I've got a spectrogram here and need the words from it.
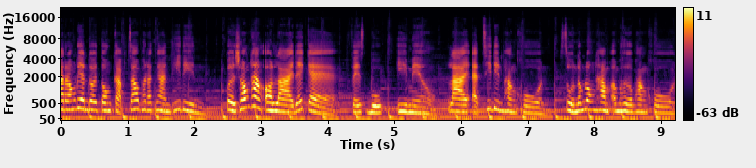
ารร้องเรียนโดยตรงกับเจ้าพนักงานที่ดิน เปิดช่องทางออนไลน์ได้แก่ Facebook อีเมล Line แอดที่ดินพังโคน ศูนย์ดำรงธรรมอำเภอพังโคน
